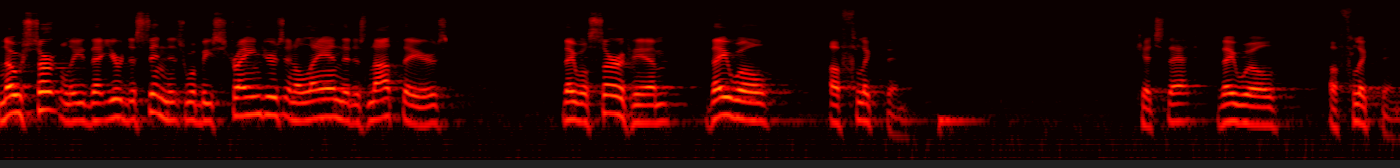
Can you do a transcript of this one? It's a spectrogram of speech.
Know certainly that your descendants will be strangers in a land that is not theirs. They will serve him, they will afflict them. Catch that? They will afflict them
